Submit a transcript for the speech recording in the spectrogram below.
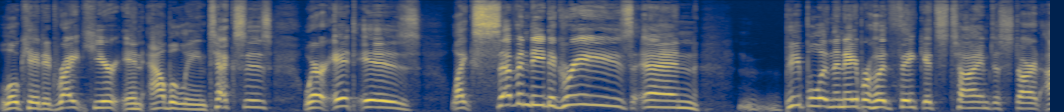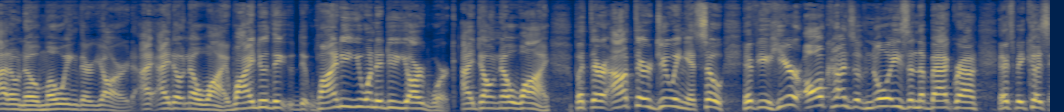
located right here in Abilene, Texas, where it is like 70 degrees and people in the neighborhood think it's time to start i don't know mowing their yard. I, I don't know why. Why do they why do you want to do yard work? I don't know why. But they're out there doing it. So if you hear all kinds of noise in the background it's because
